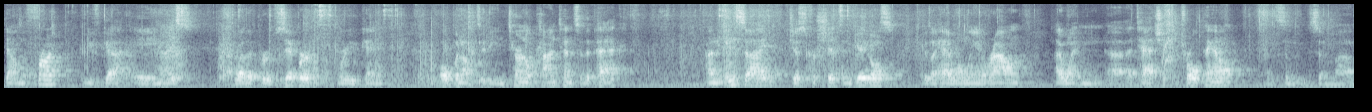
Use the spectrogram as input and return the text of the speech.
down the front you've got a nice weatherproof zipper where you can open up to the internal contents of the pack. On the inside, just for shits and giggles, because I had one laying around, I went and uh, attached a control panel and some, some um,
